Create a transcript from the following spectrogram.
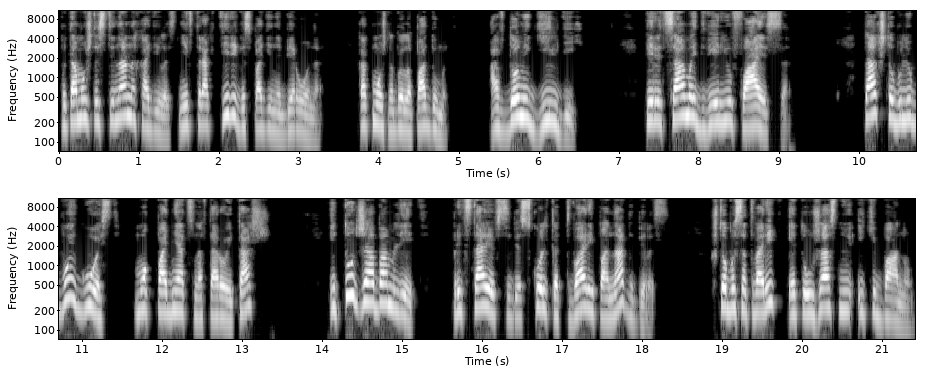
потому что стена находилась не в трактире господина Берона, как можно было подумать, а в доме гильдий, перед самой дверью Фаиса, так, чтобы любой гость мог подняться на второй этаж и тут же обомлеть, представив себе, сколько тварей понадобилось, чтобы сотворить эту ужасную икебану.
